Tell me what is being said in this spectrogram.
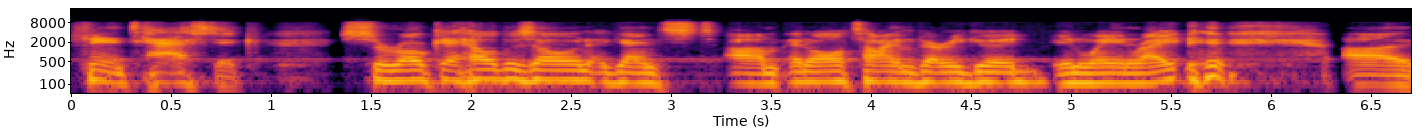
fantastic. Soroka held his own against um, an all-time very good in Wainwright. uh,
